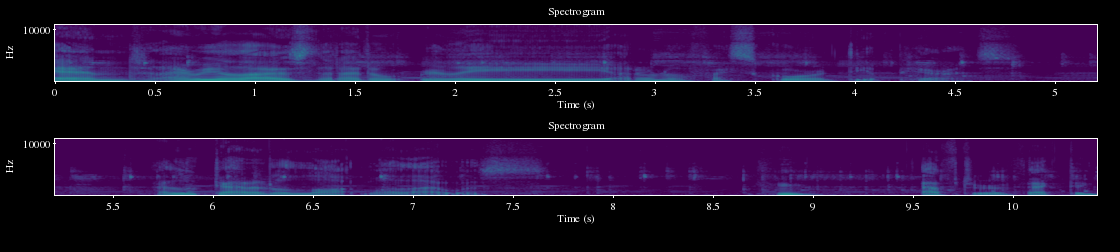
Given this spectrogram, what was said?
And I realized that I don't really. I don't know if I scored the appearance. I looked at it a lot while I was after effecting.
